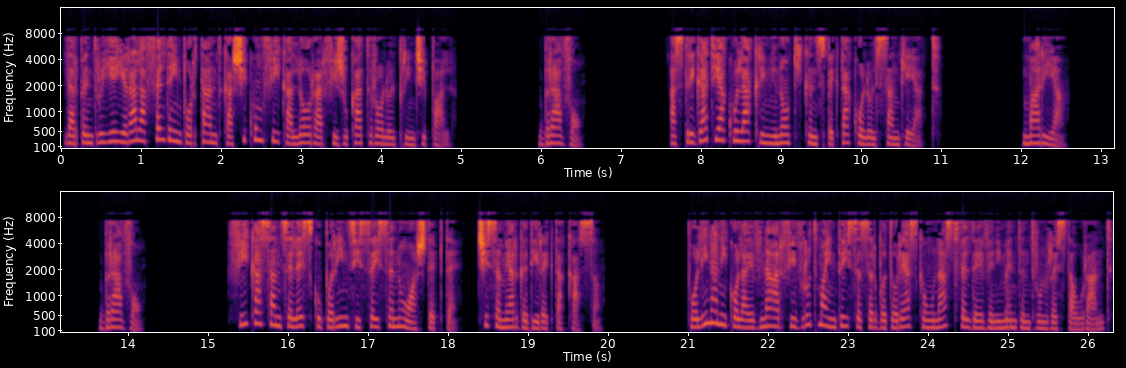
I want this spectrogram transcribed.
dar pentru ei era la fel de important ca și cum fica lor ar fi jucat rolul principal. Bravo! A strigat ea cu lacrimi în ochi când spectacolul s-a încheiat. Maria! Bravo! Fica s-a înțeles cu părinții săi să nu o aștepte, ci să meargă direct acasă. Polina Nicolaevna ar fi vrut mai întâi să sărbătorească un astfel de eveniment într-un restaurant,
